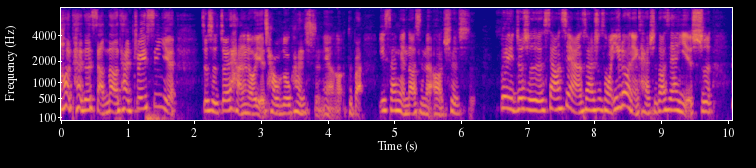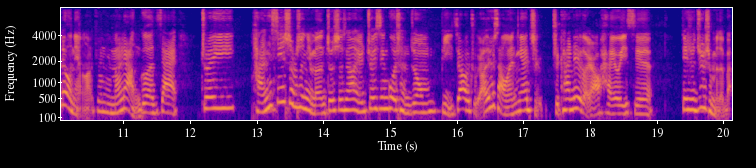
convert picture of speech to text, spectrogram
后他就想到他追星也就是追韩流也差不多快十年了，对吧？一三年到现在啊，确实，所以就是像谢然算是从一六年开始到现在也是六年了，就你们两个在追韩星是不是你们就是相当于追星过程中比较主要？因为小文应该只只看这个，然后还有一些电视剧什么的吧。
